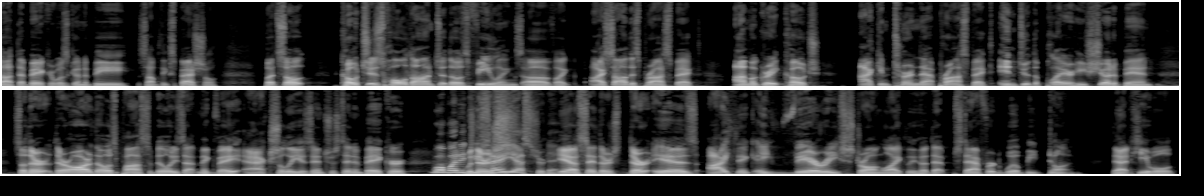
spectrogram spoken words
thought that Baker was going to be something special. But so coaches hold on to those feelings of like, I saw this prospect. I'm a great coach. I can turn that prospect into the player he should have been. So there, there are those possibilities that McVay actually is interested in Baker. Well, what did you say yesterday? Yeah, say there's there is I think a very strong likelihood that Stafford will be done. That he will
